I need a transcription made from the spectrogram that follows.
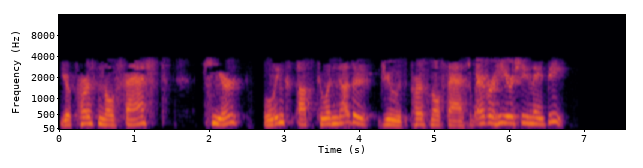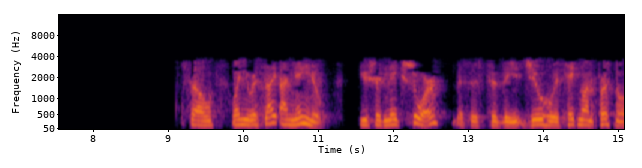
Your personal fast here links up to another Jew's personal fast, wherever he or she may be. So when you recite Anenu, you should make sure, this is to the Jew who is taking on a personal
